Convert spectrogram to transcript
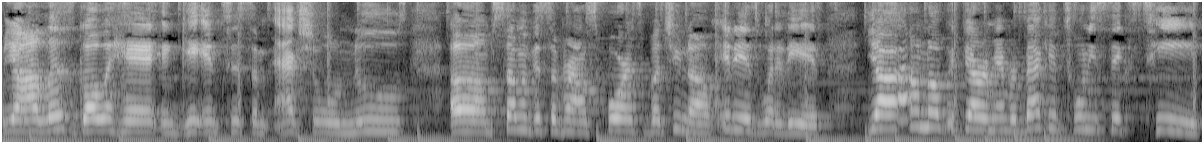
Y'all, let's go ahead and get into some actual news. Um, some of it's around sports, but you know, it is what it is. Y'all, I don't know if y'all remember back in 2016,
